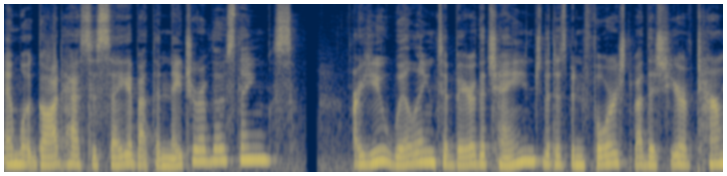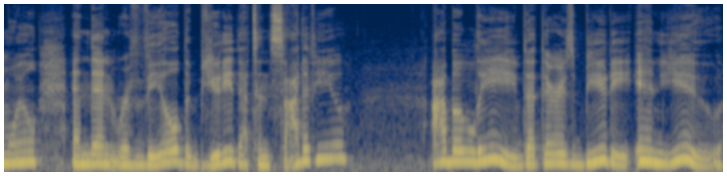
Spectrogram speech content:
and what God has to say about the nature of those things? Are you willing to bear the change that has been forced by this year of turmoil and then reveal the beauty that's inside of you? I believe that there is beauty in you,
